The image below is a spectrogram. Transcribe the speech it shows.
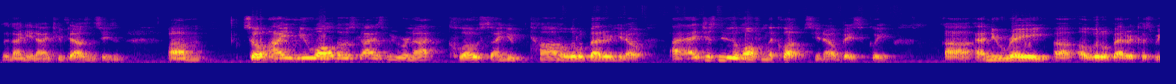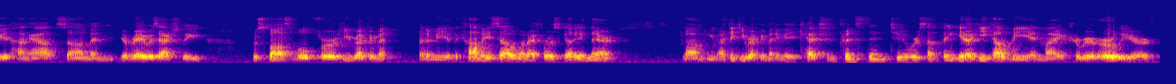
the '99 2000 season. Um, so I knew all those guys. We were not close. I knew Tom a little better. You know, I, I just knew them all from the clubs, you know, basically. Uh, I knew Ray uh, a little better because we had hung out some, and Ray was actually responsible for. He recommended me at the Comedy Cell when I first got in there. Um, he, I think he recommended me a catch in Princeton too, or something. You know, he helped me in my career earlier,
